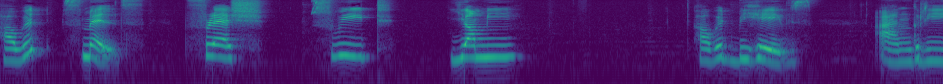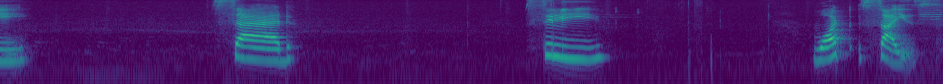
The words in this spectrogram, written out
How it smells. Fresh, sweet, yummy. How it behaves. Angry, sad, silly. What size?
